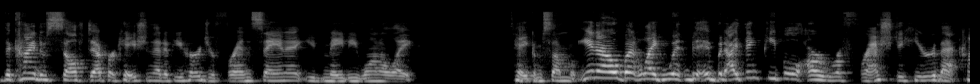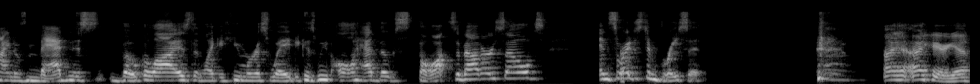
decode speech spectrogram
the kind of self-deprecation that if you heard your friends saying it, you'd maybe want to like take them some, you know, but like when but I think people are refreshed to hear that kind of madness vocalized in like a humorous way because we've all had those thoughts about ourselves. And so I just embrace it. I I hear you.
